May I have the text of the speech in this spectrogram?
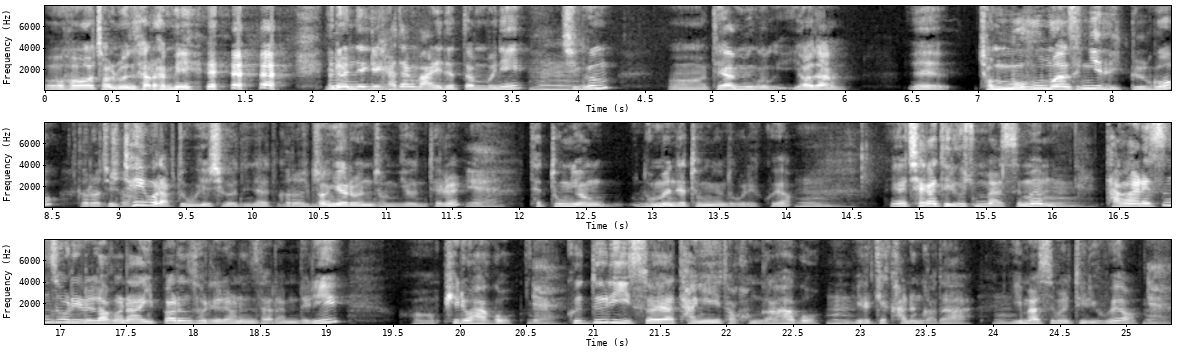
허허 젊은 사람이 이런 얘기 가장 많이 듣던 분이 음. 지금 어, 대한민국 여당의 전무후무한 승리를 이끌고 그렇죠. 지금 퇴임을 앞두고 계시거든요. 그렇죠. 명예로운 정기 은퇴를 예. 대통령 노무현 대통령도 그랬고요. 음. 그러니까 제가 드리고 싶은 말씀은 음. 당 안에 쓴 소리를 하거나 입 바른 소리를 하는 사람들이 어, 필요하고 예. 그들이 있어야 당이 더 건강하고 음. 이렇게 가는 거다. 음. 이 말씀을 드리고요. 예.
